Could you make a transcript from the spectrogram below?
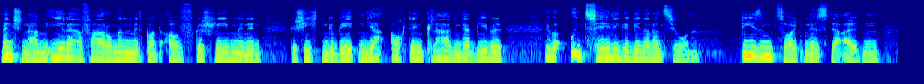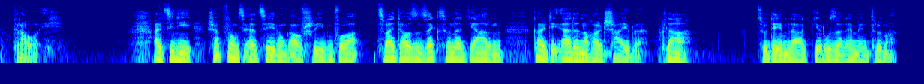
Menschen haben ihre Erfahrungen mit Gott aufgeschrieben, in den Geschichten gebeten, ja auch den Klagen der Bibel über unzählige Generationen. Diesem Zeugnis der Alten traue ich. Als sie die Schöpfungserzählung aufschrieben, vor 2600 Jahren, galt die Erde noch als Scheibe. Klar, zudem lag Jerusalem in Trümmern.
